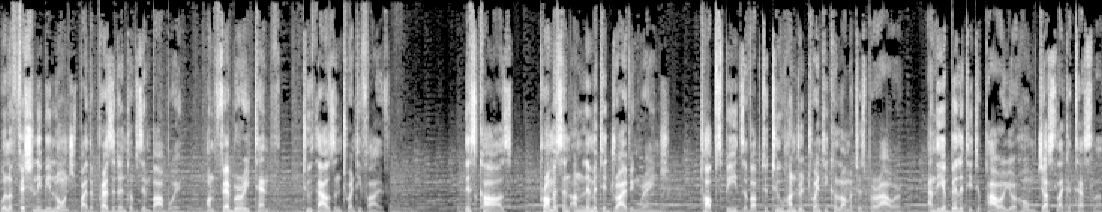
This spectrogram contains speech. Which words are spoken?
will officially be launched by the President of Zimbabwe on February 10th, 2025. This cars promise an unlimited driving range, top speeds of up to 220 kilometers per hour, and the ability to power your home just like a Tesla,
